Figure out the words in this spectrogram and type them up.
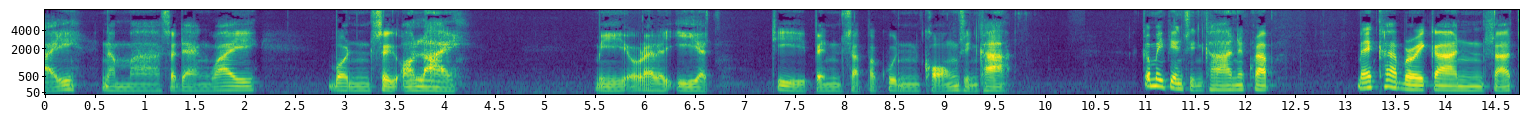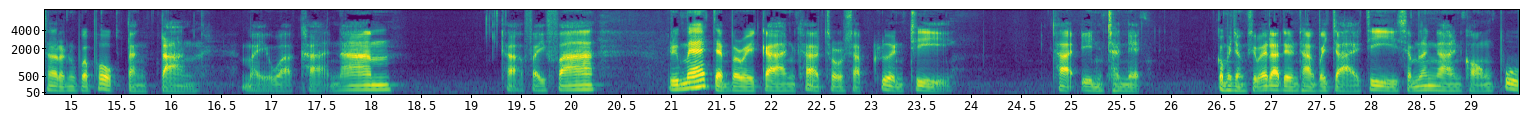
ายนำมาแสดงไว้บนสื่อออนไลน์ มีรายละเอียดที่เป็นสรรพคุณของสินค้า ก็ไม่เพียงสินค้านะครับ แม้ค่าบริการสาธารณูปโภคต่างๆ ไม่ว่าค่าน้ำค่าไฟฟ้า หรือแม้แต่บริการค่าโทรศัพท์เคลื่อนที่ ค่าอินเทอร์เน็ต ก็ไม่ต้องเสียเวลาเดินทางไปจ่ายที่สำนักงงานของผู้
